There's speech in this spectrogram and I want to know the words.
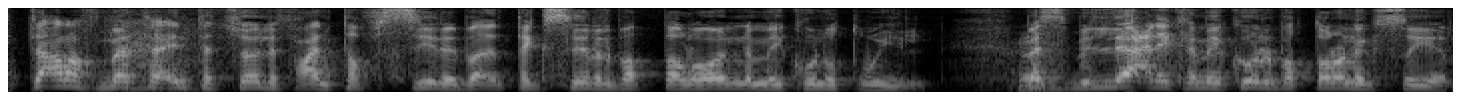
بتعرف متى أنت تسولف عن تفصيل تقصير البنطلون لما يكون طويل، بس بالله عليك لما يكون البنطلون قصير.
